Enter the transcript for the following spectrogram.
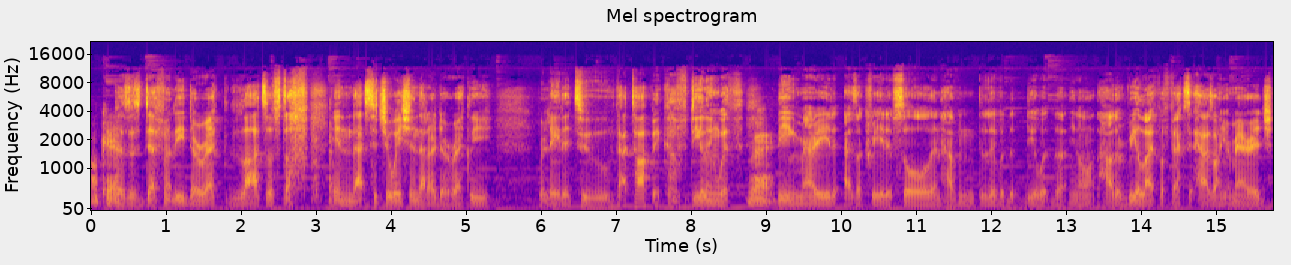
Okay. because there's definitely direct lots of stuff in that situation that are directly related to that topic of dealing with Right. being married as a creative soul and having to live with the, deal with the you know how the real life effects it has on your marriage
